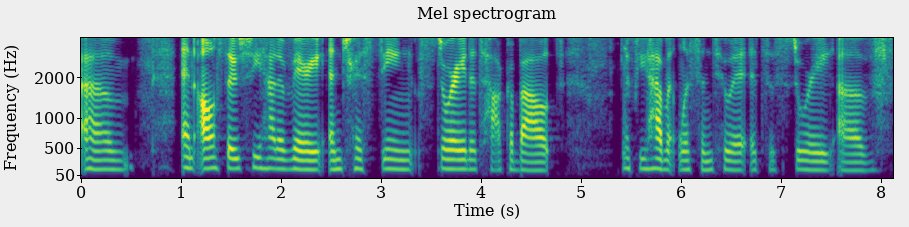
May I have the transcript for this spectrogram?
Um, and also, she had a very interesting story to talk about. If you haven't listened to it, it's a story of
